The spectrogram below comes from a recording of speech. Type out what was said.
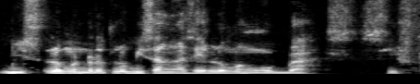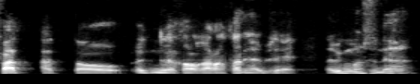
bis, lu menurut lu bisa nggak sih lu mengubah sifat atau eh, enggak kalau karakter nggak bisa ya, tapi maksudnya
